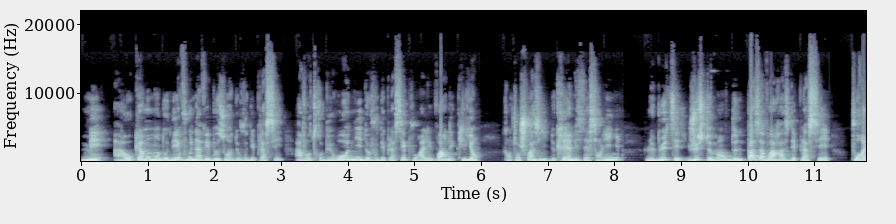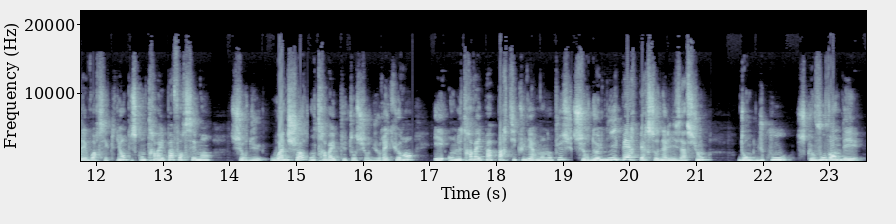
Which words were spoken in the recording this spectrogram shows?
mais à aucun moment donné, vous n'avez besoin de vous déplacer à votre bureau ni de vous déplacer pour aller voir les clients. Quand on choisit de créer un business en ligne, le but c'est justement de ne pas avoir à se déplacer pour aller voir ses clients puisqu'on ne travaille pas forcément sur du one shot, on travaille plutôt sur du récurrent et on ne travaille pas particulièrement non plus sur de l'hyper personnalisation. Donc du coup, ce que vous vendez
